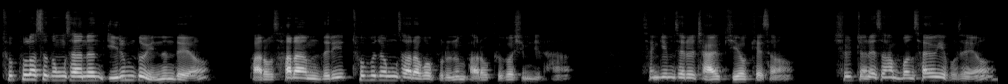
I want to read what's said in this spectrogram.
to 플러스 동사는 이름도 있는데요. 바로 사람들이 투부정사라고 부르는 바로 그것입니다. 생김새를 잘 기억해서 실전에서 한번 사용해 보세요.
